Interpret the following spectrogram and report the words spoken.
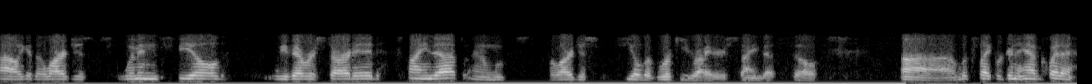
Uh, we got the largest women's field we've ever started signed up, and the largest field of rookie riders signed up. So uh, looks like we're going to have quite a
